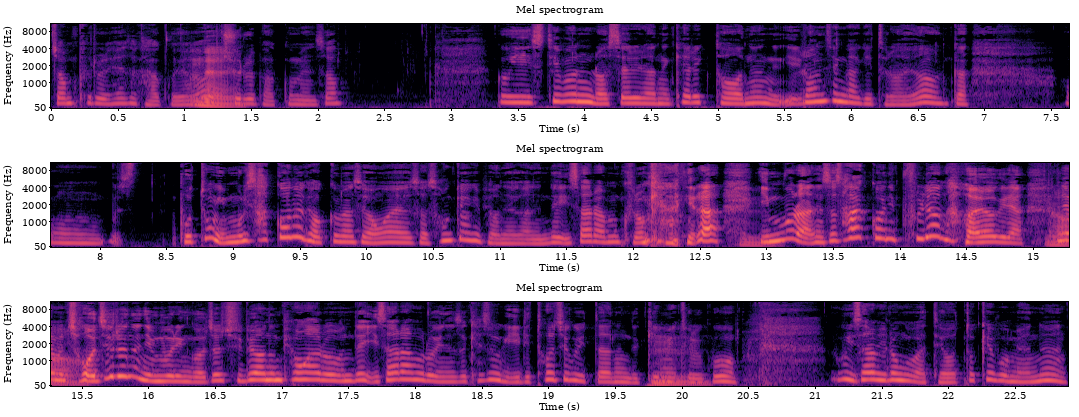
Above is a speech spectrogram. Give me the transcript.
점프를 해서 가고요. 네. 줄을 바꾸면서. 그 이 스티븐 러셀이라는 캐릭터는 이런 생각이 들어요. 그러니까 어 보통 인물이 사건을 겪으면서 영화에서 성격이 변해가는데 이 사람은 그런 게 아니라 음. 인물 안에서 사건이 풀려 나와요. 그냥 왜냐면 어. 저지르는 인물인 거죠. 주변은 평화로운데 이 사람으로 인해서 계속 일이 터지고 있다는 느낌이 음. 들고 그리고 이 사람 이런 것 같아요. 어떻게 보면은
